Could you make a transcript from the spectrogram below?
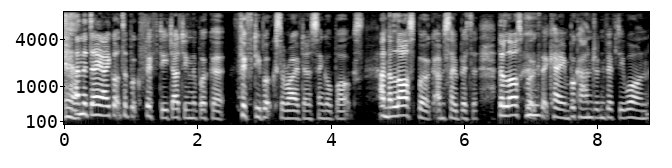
Yeah. And the day I got to book 50, judging the book at 50 books arrived in a single box. And the last book, I'm so bitter, the last book that came, book 151,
